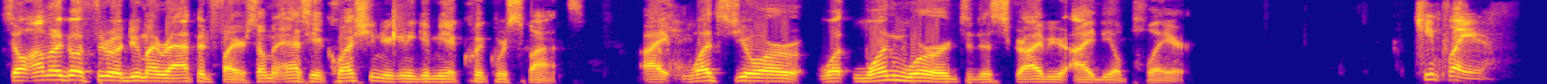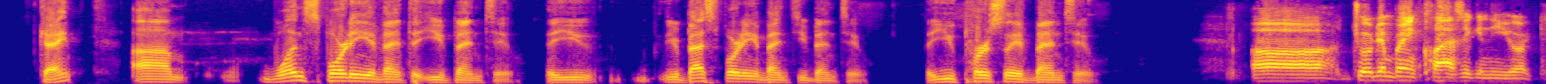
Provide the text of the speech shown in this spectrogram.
so I'm going to go through and do my rapid fire. So I'm going to ask you a question. You're going to give me a quick response. All right, Okay. what's your what one word to describe your ideal player? Team player. Okay, um, one sporting event that you've been to that you your best sporting event you've been to that you personally have been to. Uh, Jordan Brand Classic in New York.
